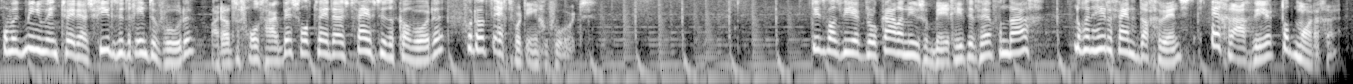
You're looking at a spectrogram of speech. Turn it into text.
om het minimum in 2024 in te voeren, maar dat het volgens haar best wel 2025 kan worden voordat het echt wordt ingevoerd. Dit was weer het lokale nieuws op Megahit FM vandaag. Nog een hele fijne dag gewenst en graag weer tot morgen.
